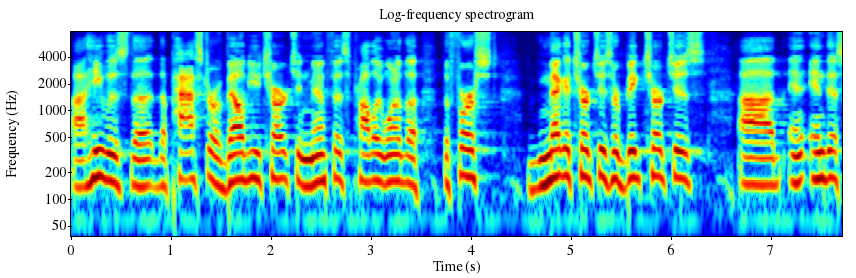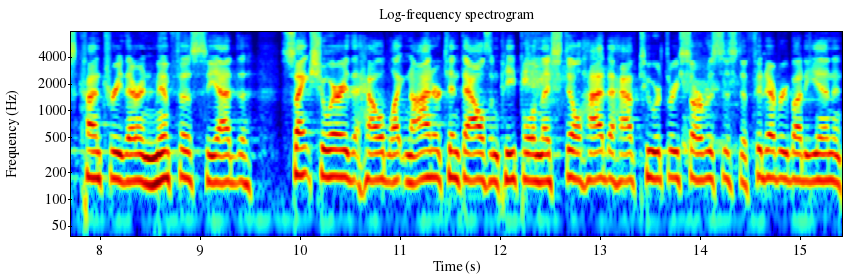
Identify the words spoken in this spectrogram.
Uh, he was the, the pastor of Bellevue Church in Memphis, probably one of the, the first mega churches or big churches uh, in, in, this country there in Memphis. He had the sanctuary that held like nine or 10,000 people, and they still had to have two or three services to fit everybody in. And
